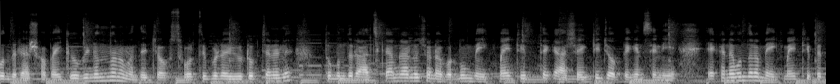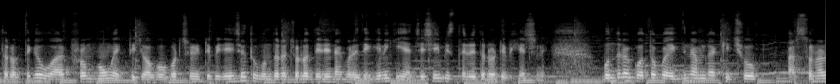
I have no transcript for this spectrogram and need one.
বন্ধুরা, সবাইকে অভিনন্দন আমাদের জবস ফর ত্রিপুরা ইউটিউব চ্যানেলে তো বন্ধুরা, আজকে আমরা আলোচনা করব মেক মাই ট্রিপ থেকে আসা একটি জব ভ্যাকেন্সি নিয়ে। এখানে বন্ধুরা মেক মাই ট্রিপের তরফ থেকে ওয়ার্ক ফ্রম হোম একটি জব অপরচুনিটি বেরিয়েছে। তো বন্ধুরা, চলো দেরি না করে দেখে কি আছে সেই বিস্তারিত নোটিফিকেশনে বন্ধুরা, গত কয়েকদিন আমরা কিছু পার্সোনাল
